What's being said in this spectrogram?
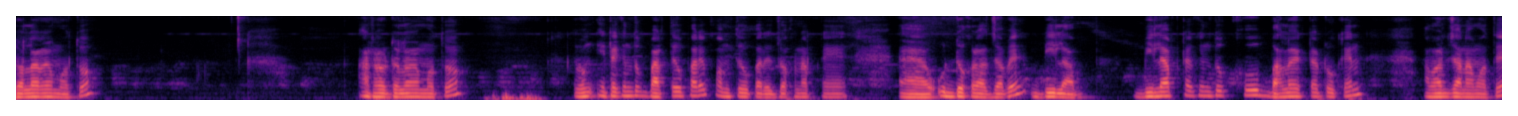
ডলারের মতো। আঠারো ডলারের মতো। এবং এটা কিন্তু বাড়তেও পারে, কমতেও পারে, যখন আপনি উড্ডো করা যাবে, বিলাপ। বিলাপটা কিন্তু খুব ভালো একটা টোকেন আমার জানা মতে।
